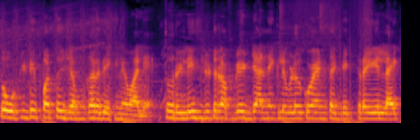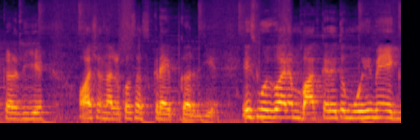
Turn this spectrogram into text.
तो ओटीटी पर तो जमकर देखने वाले हैं। तो रिलीज़ डेट और अपडेट जानने के लिए वीडियो को एंड तक देखते रहिए लाइक कर दीजिए और चैनल को सब्सक्राइब कर दिए। इस मूवी के बारे में बात करें तो मूवी में एक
